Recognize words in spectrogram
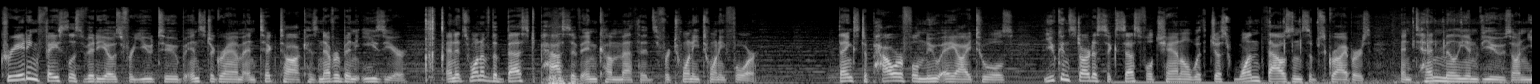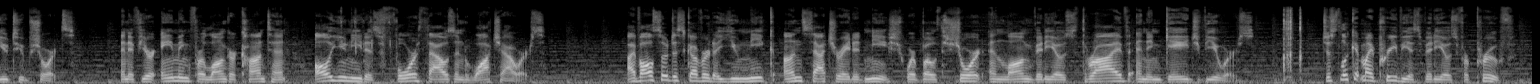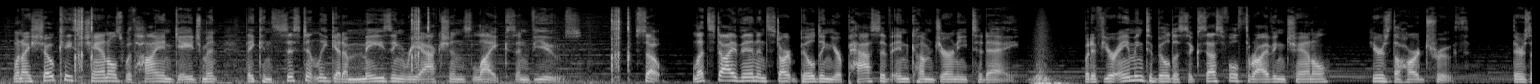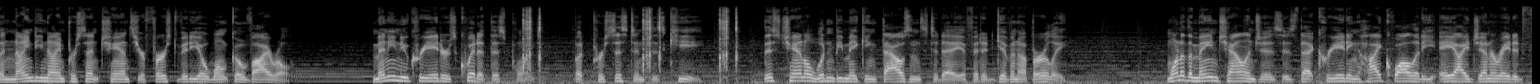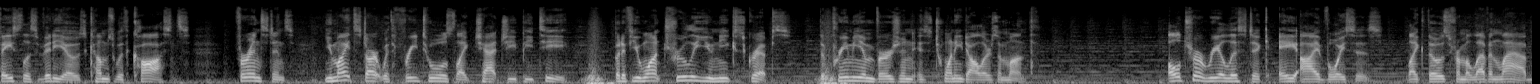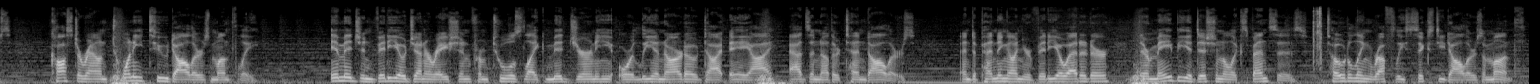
Creating faceless videos for YouTube, Instagram, and TikTok has never been easier, and it's one of the best passive income methods for 2024. Thanks to powerful new AI tools, you can start a successful channel with just 1,000 subscribers and 10 million views on YouTube Shorts. And if you're aiming for longer content, all you need is 4,000 watch hours. I've also discovered a unique, unsaturated niche where both short and long videos thrive and engage viewers. Just look at my previous videos for proof. When I showcase channels with high engagement, they consistently get amazing reactions, likes, and views. So, let's dive in and start building your passive income journey today. But if you're aiming to build a successful, thriving channel, here's the hard truth. There's a 99% chance your first video won't go viral. Many new creators quit at this point, but persistence is key. This channel wouldn't be making thousands today if it had given up early. One of the main challenges is that creating high-quality AI-generated faceless videos comes with costs. For instance, you might start with free tools like ChatGPT, but if you want truly unique scripts, the premium version is $20 a month. Ultra-realistic AI voices, like those from Eleven Labs, cost around $22 monthly. Image and video generation from tools like Midjourney or Leonardo.ai adds another $10 and depending on your video editor, there may be additional expenses, totaling roughly $60 a month.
